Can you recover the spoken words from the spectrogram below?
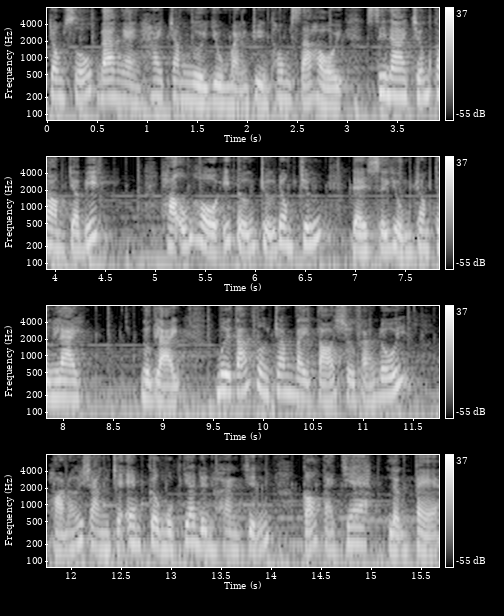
trong số 3.200 người dùng mạng truyền thông xã hội sina.com cho biết họ ủng hộ ý tưởng trữ đông trứng để sử dụng trong tương lai. Ngược lại, 18% bày tỏ sự phản đối. Họ nói rằng trẻ em cần một gia đình hoàn chỉnh, có cả cha lẫn mẹ.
